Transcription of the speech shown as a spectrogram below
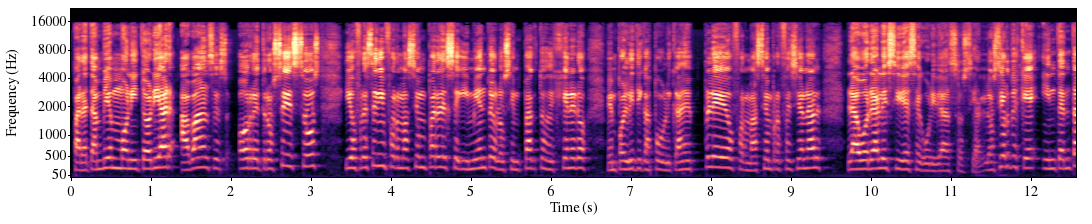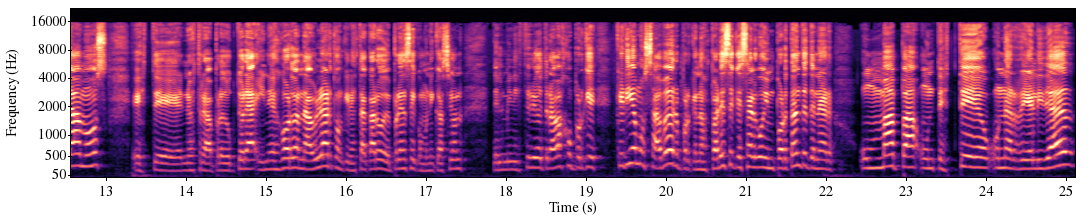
para también monitorear avances o retrocesos y ofrecer información para el seguimiento de los impactos de género en políticas públicas de empleo, formación profesional, laborales y de seguridad social. Lo cierto es que intentamos, este, nuestra productora Inés Gordon, hablar con quien está a cargo de prensa y comunicación del Ministerio de Trabajo, porque queríamos saber, porque nos parece que es algo importante tener un mapa, un testeo, una realidad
